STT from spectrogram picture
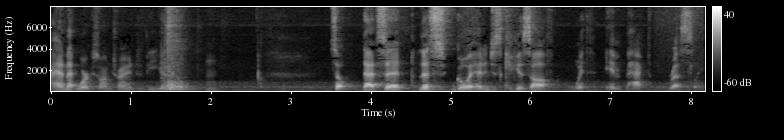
I am at work, so I'm trying to be a little. hmm. So, that said, let's go ahead and just kick us off with Impact Wrestling.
